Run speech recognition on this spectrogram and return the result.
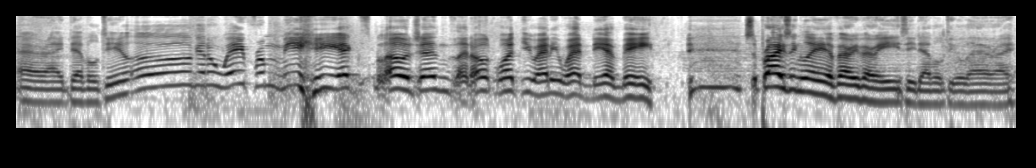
Alright, Devil Deal. Oh, get away from me! Explosions! I don't want you anywhere near me. Surprisingly, a very, very easy Devil Deal there, I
